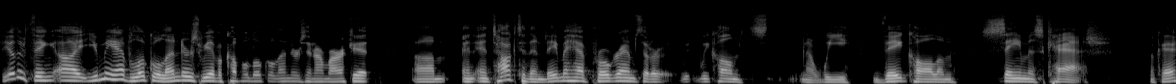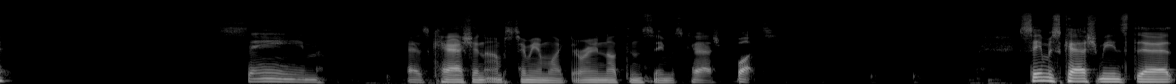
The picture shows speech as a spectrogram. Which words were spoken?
The other thing, uh, you may have local lenders. We have a couple local lenders in our market um, and and talk to them. They may have programs that are we, we call them Now we they call them same as cash. Okay, same as cash, and I'm to me I'm like there ain't nothing same as cash, but same as cash means that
